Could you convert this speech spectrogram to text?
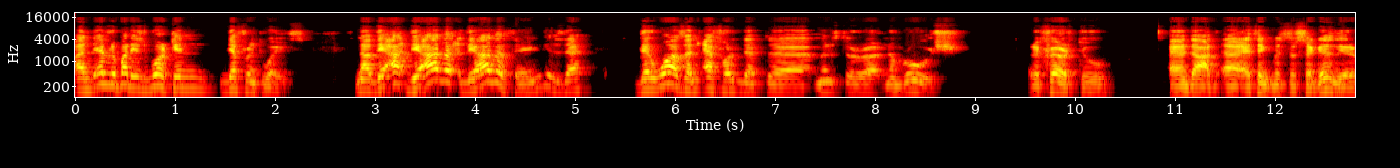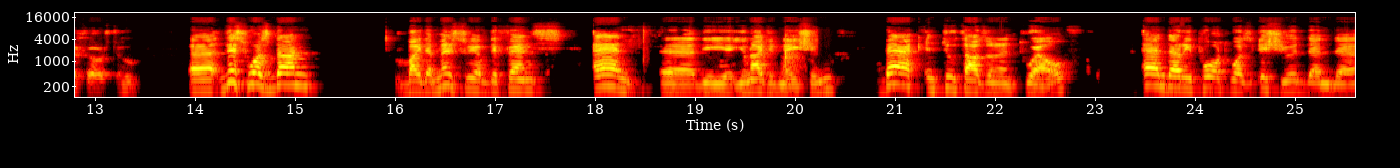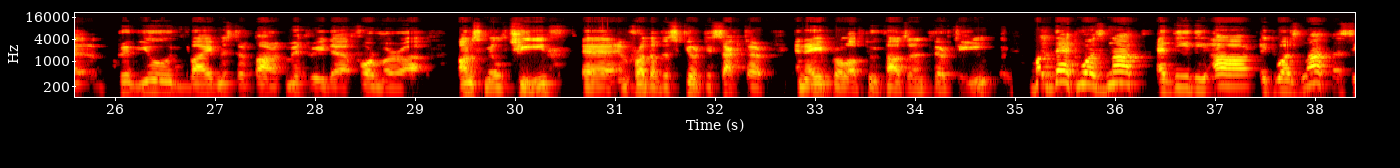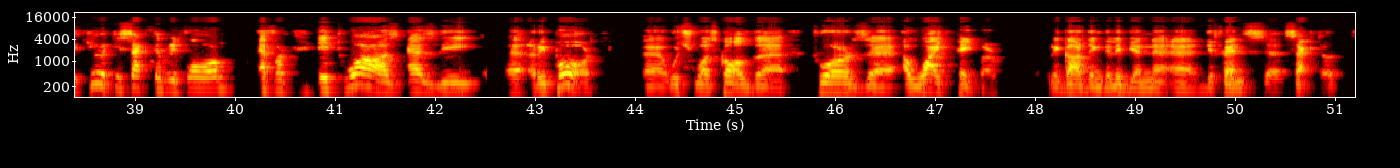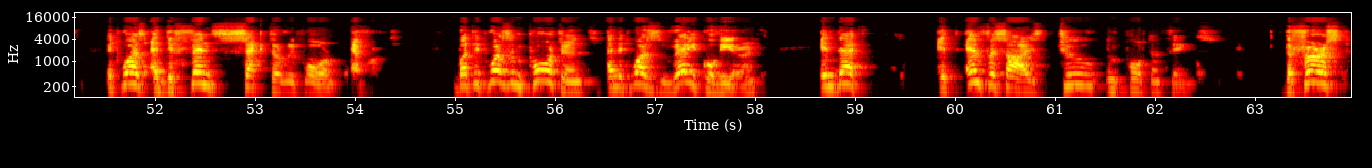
And everybody is working different ways. Now, the, the, other, the other thing is that there was an effort that uh, Minister uh, referred to, and that uh, I think Mr. Sagizli refers to. Uh, this was done by the Ministry of Defense and uh, the United Nations back in 2012 and the report was issued and uh, reviewed by Mr. Tariq Mitri, the former uh, UNSMIL chief, uh, in front of the security sector in April of 2013. But that was not a DDR, it was not a security sector reform effort. It was, as the uh, report, uh, which was called uh, towards uh, a white paper regarding the Libyan defense sector, it was a defense sector reform effort. But it was important and it was very coherent in that it emphasized two important things. The first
